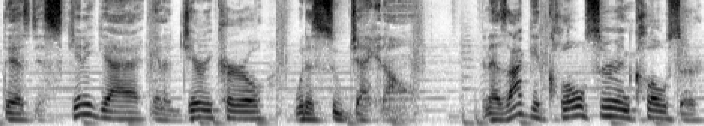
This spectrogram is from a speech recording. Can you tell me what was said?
there's this skinny guy in a Jheri curl with a suit jacket on. And as I get closer and closer,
